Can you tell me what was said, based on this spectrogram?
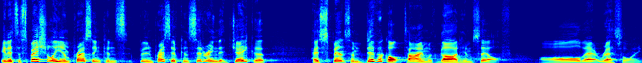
And it's especially impressive considering that Jacob has spent some difficult time with God Himself. All that wrestling.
